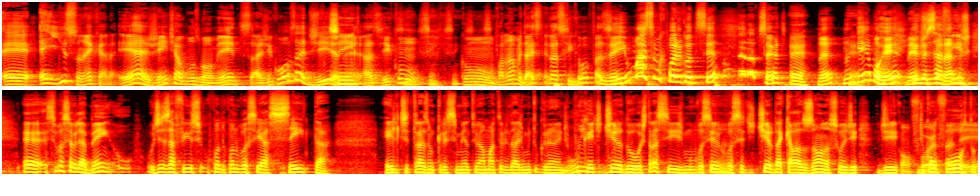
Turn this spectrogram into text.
é, é isso, né, cara? É a gente, em alguns momentos, agir com ousadia, Sim. né? Agir com. Sim, sim, sim, com Falar, não, me dá esse negócio aqui que eu vou fazer. E o máximo que pode acontecer, não der nada certo. É. Né? Ninguém ia morrer, nem ia os acontecer nada. desafios, é, se você olhar bem, o- os desafios, quando, quando você aceita, ele te traz um crescimento e uma maturidade muito grande, porque Muito, te tira do ostracismo, você, você te tira daquela zona sua de, de, Conforto de conforto.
